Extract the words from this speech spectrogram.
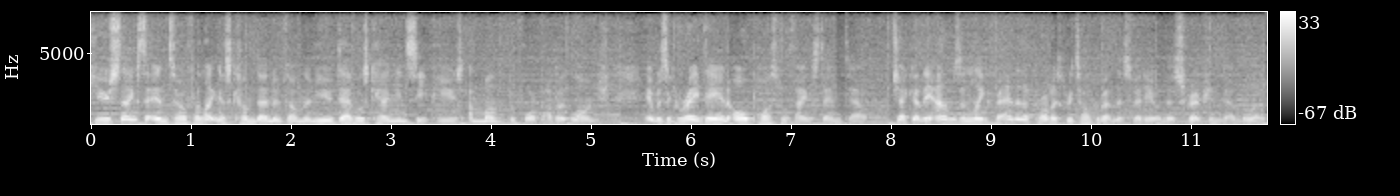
Huge thanks to Intel for letting us come down and film the new Devil's Canyon CPUs a month before public launch. It was a great day and all possible thanks to Intel. Check out the Amazon link for any of the products we talk about in this video in the description down below.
